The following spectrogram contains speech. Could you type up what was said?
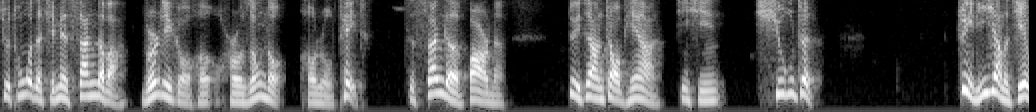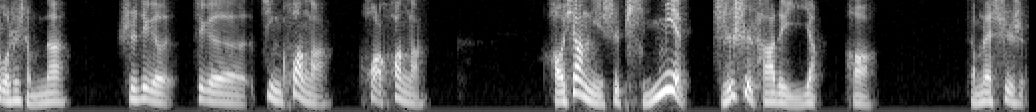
就通过这前面三个吧，vertical 和 horizontal 和 rotate 这三个 bar 呢，对这张照片啊进行修正。最理想的结果是什么呢？是这个这个镜框啊、画框啊，好像你是平面直视它的一样。哈，咱们来试试。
